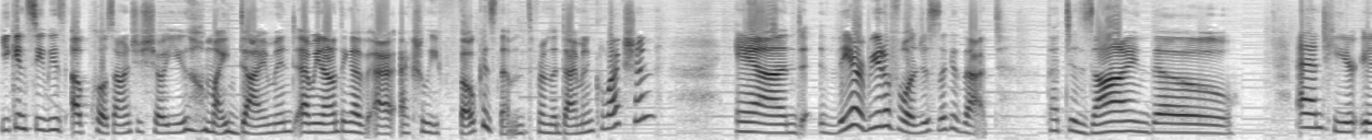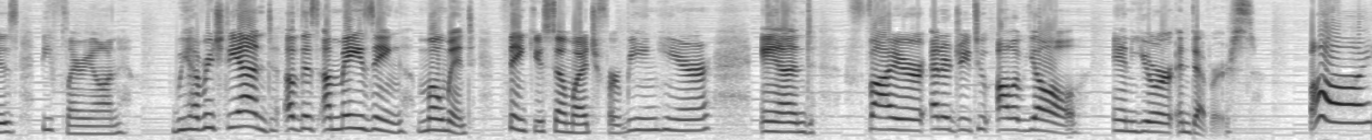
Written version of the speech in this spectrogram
You can see these up close. I want to show you my diamond. I mean, I don't think I've actually focused them from the diamond collection. And they are beautiful. Just look at that. That design, though. And here is the Flareon. We have reached the end of this amazing moment. Thank you so much for being here and fire energy to all of y'all in your endeavors. Bye!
